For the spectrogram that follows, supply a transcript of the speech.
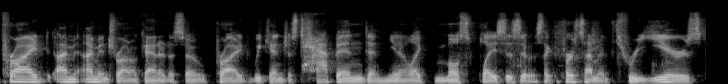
Pride. I'm I'm in Toronto, Canada, so Pride weekend just happened, and you know, like most places, it was like the first time in three years.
